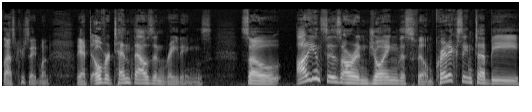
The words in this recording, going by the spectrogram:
Last Crusade one. They had over ten thousand ratings. So audiences are enjoying this film. Critics seem to be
